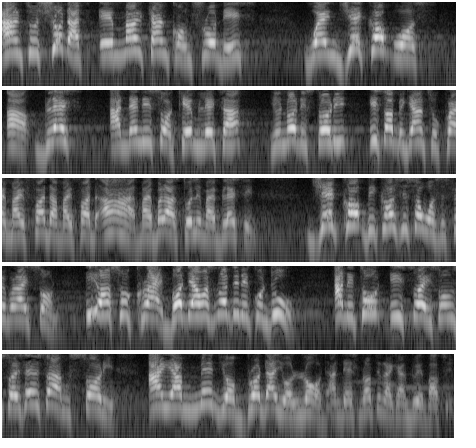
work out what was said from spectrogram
And to show that a man can control this, when Jacob was uh, blessed and then Esau came later, you know the story. Esau began to cry, My father, my father, ah, my brother has stolen my blessing. Jacob, because Esau was his favorite son, he also cried, but there was nothing he could do. And he told Esau his own son, he said, Esau, I'm sorry. I have made your brother your Lord, and there's nothing I can do about it.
